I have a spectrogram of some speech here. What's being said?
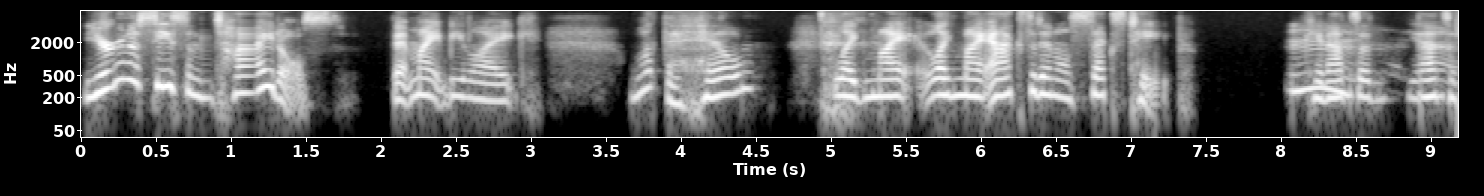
you're gonna see some titles that might be like, what the hell? Like my like my accidental sex tape. Okay, that's a Mm, that's a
